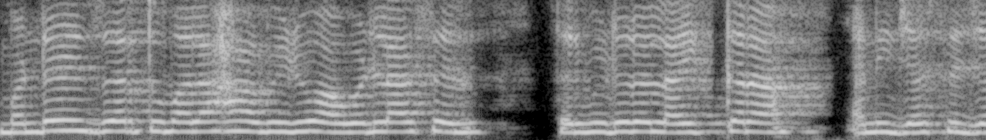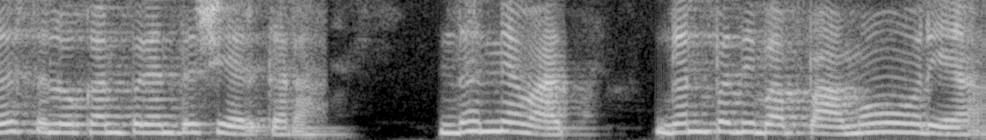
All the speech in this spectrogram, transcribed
मंडळी जर तुम्हाला हा व्हिडिओ आवडला असेल तर व्हिडिओला लाईक करा आणि जास्तीत जास्त लोकांपर्यंत शेअर करा. धन्यवाद. गणपती बाप्पा मोर्या.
